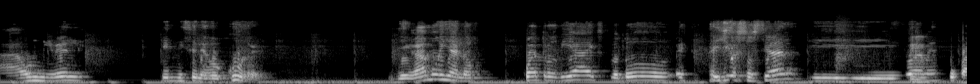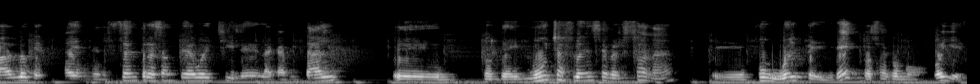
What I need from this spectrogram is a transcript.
a un nivel que ni se les ocurre. Llegamos y a los cuatro días explotó este estallido social y nuevamente Pablo, que está en el centro de Santiago de Chile, la capital, eh, donde hay mucha afluencia de personas, eh, fue un golpe directo, o sea, como, oye,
